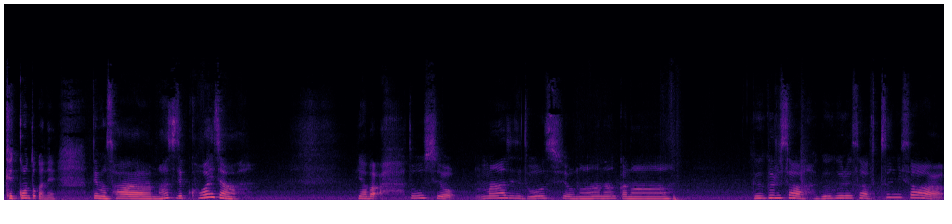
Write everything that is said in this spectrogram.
結婚とかね。でもさマジで怖いじゃん。やばどうしよう。マジでどうしようななんかな。Google さ Google さ普通にさ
